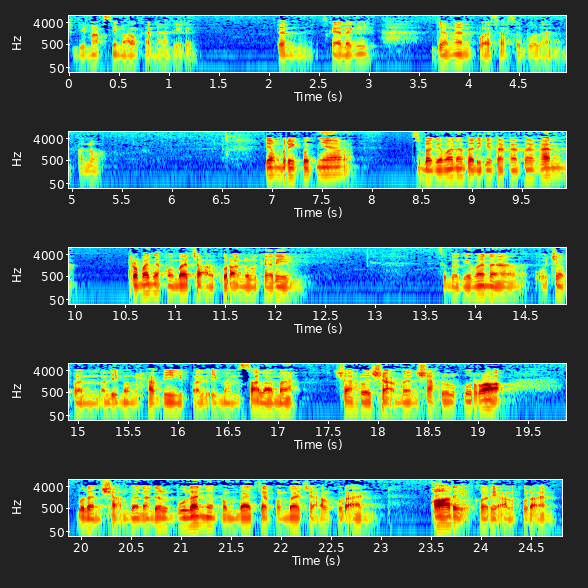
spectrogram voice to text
dimaksimalkan hadirin. Dan sekali lagi jangan puasa sebulan penuh. Yang berikutnya sebagaimana tadi kita katakan perbanyak membaca Al-Qur'anul Karim. Sebagaimana ucapan Al-Imam Habib, Al-Imam Salamah, Syahrul Sya'ban, Syahrul Qurra. Bulan Sya'ban adalah bulannya pembaca-pembaca Al-Qur'an. Qari-qari Al-Qur'an.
